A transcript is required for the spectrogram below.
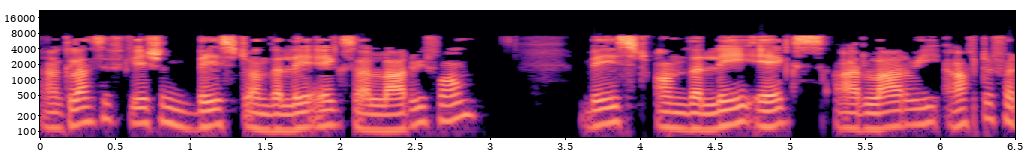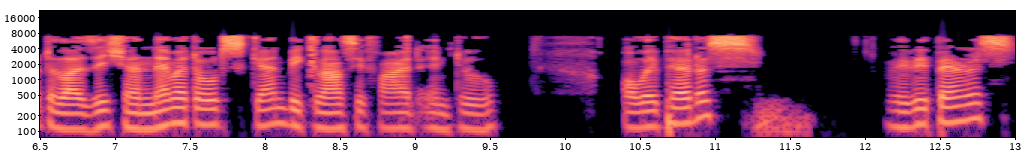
Uh, classification based on the lay eggs or larvae form. Based on the lay eggs or larvae after fertilization, nematodes can be classified into oviparous, viviparous,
